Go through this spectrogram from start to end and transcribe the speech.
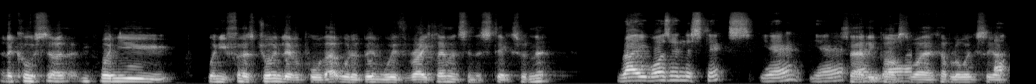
And of course, uh, when you when you first joined Liverpool, that would have been with Ray Clemence in the sticks, wouldn't it? Ray was in the sticks, yeah, yeah. Sadly, and, passed uh, away a couple of weeks ago.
